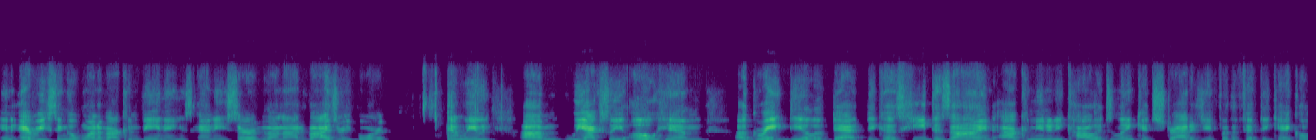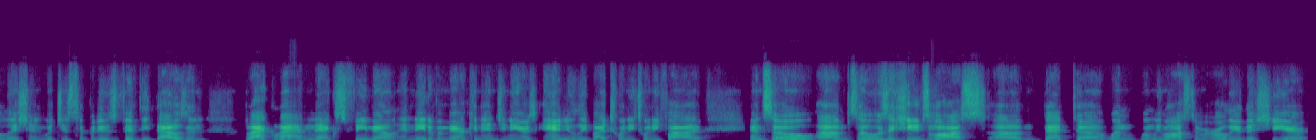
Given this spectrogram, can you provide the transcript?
in every single one of our convenings, and he served on our advisory board. And we um, we actually owe him a great deal of debt because he designed our community college linkage strategy for the 50K Coalition, which is to produce 50,000 Black, Latinx, female, and Native American engineers annually by 2025. And so, um, so it was a huge loss um, that uh, when when we lost him earlier this year.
